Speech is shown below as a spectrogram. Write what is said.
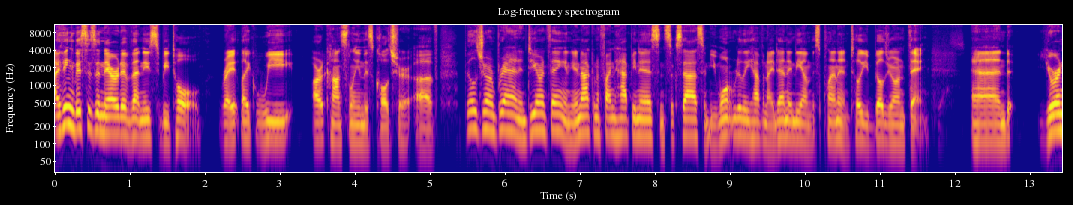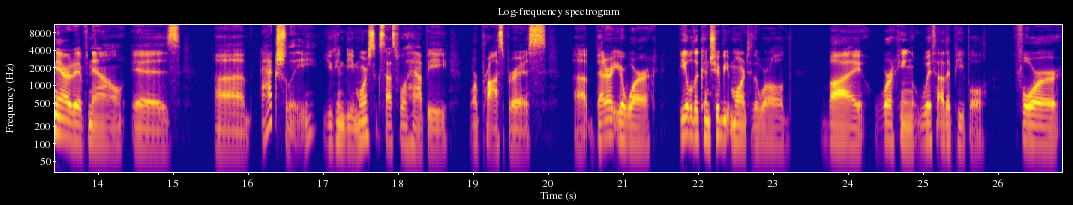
I think this is a narrative that needs to be told, right? Like we are constantly in this culture of build your own brand and do your own thing, and you're not going to find happiness and success, and you won't really have an identity on this planet until you build your own thing. Yes. And your narrative now is um, actually you can be more successful, happy, more prosperous, uh, better at your work, be able to contribute more to the world by working with other people for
